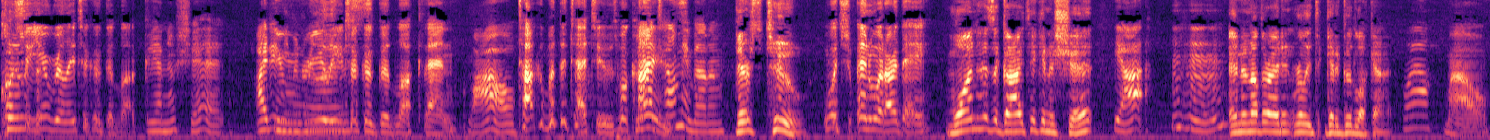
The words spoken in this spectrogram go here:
So you really took a good look. Yeah, no shit. I didn't You even really realize. took a good look then. wow. Talk about the tattoos. What Yeah, kind? tell me about them. there's two. Which and what are they? One has a guy taking a shit, Yeah. Mm-hmm. and another I didn't really t- get a good look at. Well, Wow.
